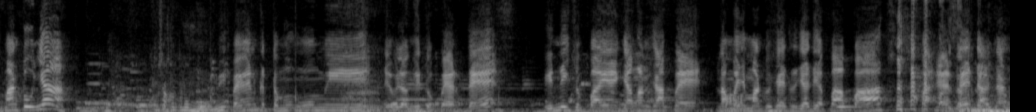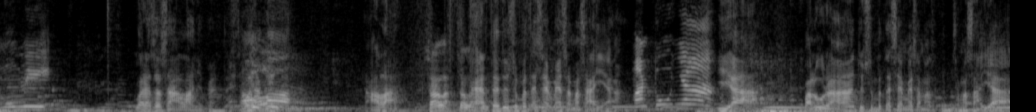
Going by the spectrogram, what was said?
Mantunya Masa ketemu Mumi? pengen ketemu Mumi. Dia bilang gitu, PRT, ini supaya jangan sampai namanya mantu saya terjadi apa-apa, Pak RT dan Mumi. Gua rasa salah nih Pak RT. Salah. Salah. Salah, salah. Pak RT itu sempat SMS sama saya. Mantunya. Iya, Pak Lurah itu sempat SMS sama sama saya.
